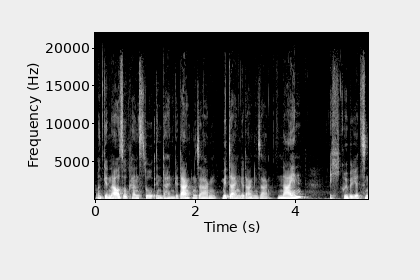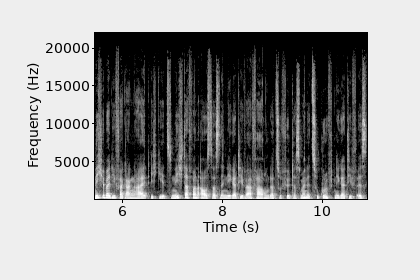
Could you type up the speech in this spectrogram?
Und genauso kannst du in deinen Gedanken sagen, mit deinen Gedanken sagen, nein, ich grübel jetzt nicht über die Vergangenheit, ich gehe jetzt nicht davon aus, dass eine negative Erfahrung dazu führt, dass meine Zukunft negativ ist.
